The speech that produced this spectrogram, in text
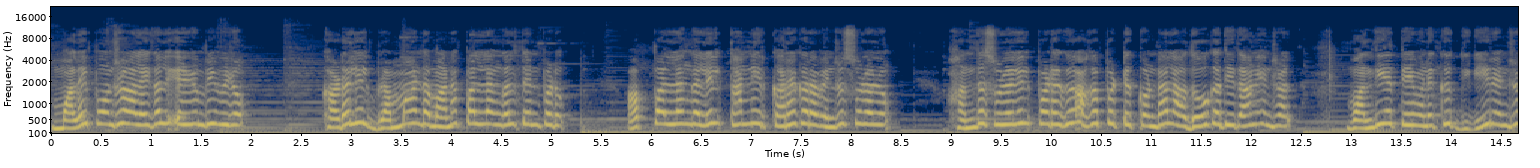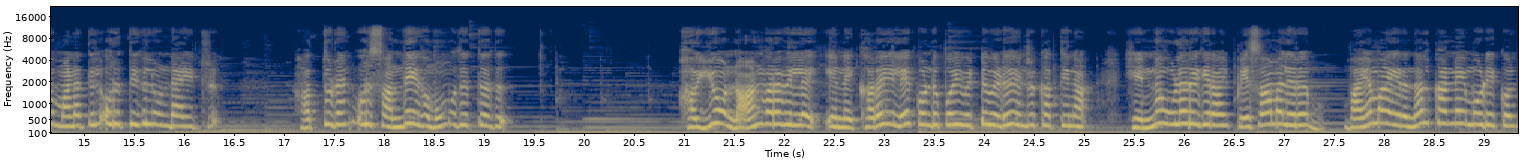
மலை போன்ற அலைகள் எழும்பி விழும். கடலில் பிரம்மாண்டமான பள்ளங்கள் தென்படும். அப்பள்ளங்களில் தண்ணீர் கரகரவென்று சுழலும். அந்த சுழலில் படகு அகப்பட்டு கொண்டால் அதோ கதிதான் என்றாள். வந்தியத்தேவனுக்கு திடீரென்று மனத்தில் ஒரு திகில் உண்டாயிற்று. அத்துடன் ஒரு சந்தேகமும் உதித்தது ஐயோ நான் வரவில்லை. என்னை கரையிலே கொண்டு போய் விட்டுவிடு என்று கத்தினான். என்ன உளறுகிறாய்? பேசாமல் இரு. பயமாயிருந்தால் கண்ணை மூடிக்கொள்.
